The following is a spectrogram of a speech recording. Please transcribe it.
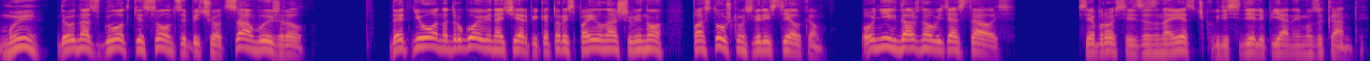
«Мы? Да у нас в глотке солнце печет, сам выжрал». «Да это не он, а другой виночерпий, который споил наше вино пастушкам с верестелком. У них, должно быть, осталось». Все бросились за занавесочку, где сидели пьяные музыканты.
